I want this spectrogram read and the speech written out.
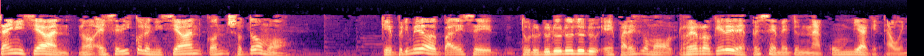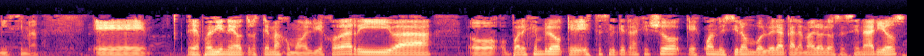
ya iniciaban, ¿no? Ese disco lo iniciaban con Yotomo, que primero parece turururururu, eh, parece como re rockero y después se mete una cumbia que está buenísima. Eh, después viene otros temas como El viejo de arriba, o, por ejemplo, que este es el que traje yo, que es cuando hicieron volver a Calamaro los escenarios,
